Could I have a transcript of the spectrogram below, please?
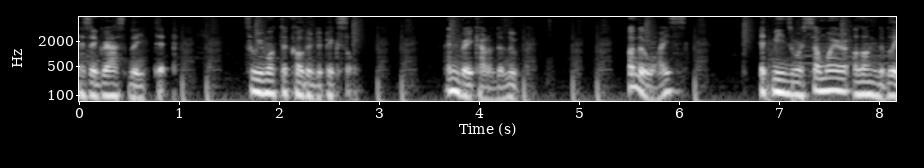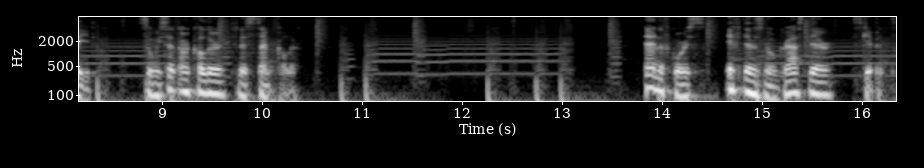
is a grass blade tip, so we want to color the pixel, and break out of the loop. Otherwise, it means we're somewhere along the blade, so we set our color to the stem color. And of course, if there's no grass there, skip it.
